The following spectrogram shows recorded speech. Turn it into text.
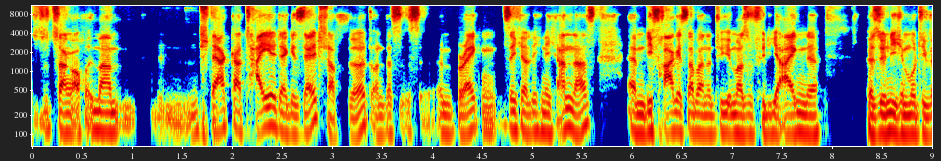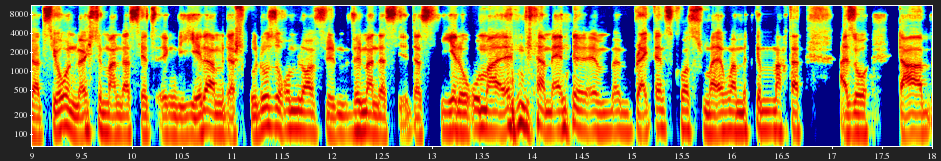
sozusagen auch immer ein stärker Teil der Gesellschaft wird. Und das ist im Breaken sicherlich nicht anders. Ähm, die Frage ist aber natürlich immer so für die eigene persönliche Motivation. Möchte man, dass jetzt irgendwie jeder mit der Sprühdose rumläuft? Will, will man, dass, dass jede Oma irgendwie am Ende im, im Breakdance-Kurs schon mal irgendwann mitgemacht hat? Also da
